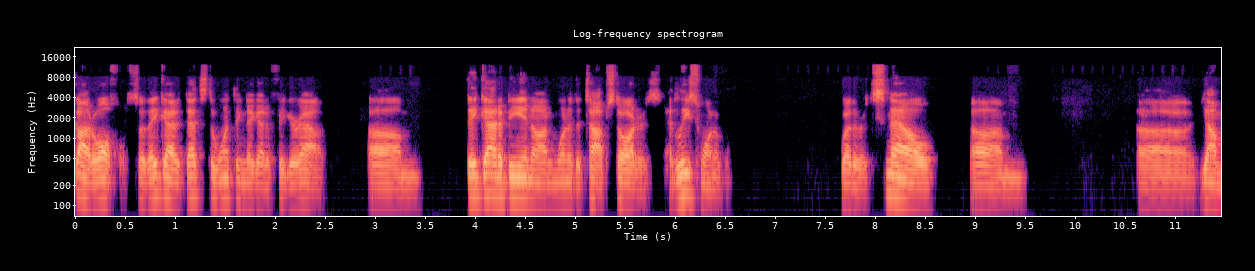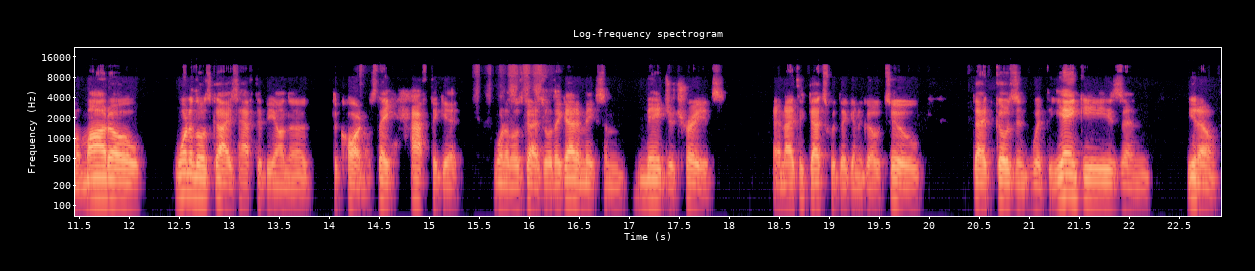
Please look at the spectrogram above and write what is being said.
god awful. So they got that's the one thing they got to figure out. Um, they got to be in on one of the top starters, at least one of them, whether it's Snell, um, uh, Yamamoto. One of those guys have to be on the the Cardinals. They have to get one of those guys, or they got to make some major trades, and I think that's what they're going to go to. That goes in with the Yankees, and you know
